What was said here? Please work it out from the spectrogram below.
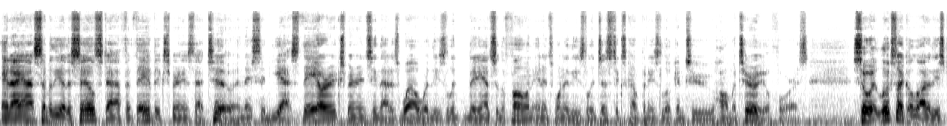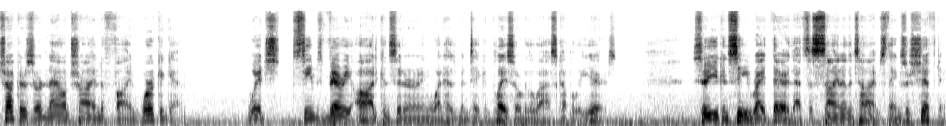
and I asked some of the other sales staff if they have experienced that too, and they said yes, they are experiencing that as well. Where these they answer the phone and it's one of these logistics companies looking to haul material for us. So it looks like a lot of these truckers are now trying to find work again, which seems very odd considering what has been taking place over the last couple of years. So you can see right there, that's a sign of the times. Things are shifting.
